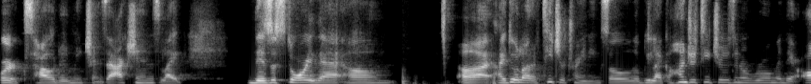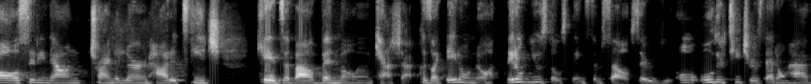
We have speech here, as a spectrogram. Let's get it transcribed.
works, how to make transactions. Like, there's a story that um, uh, I do a lot of teacher training, so there'll be like hundred teachers in a room, and they're all sitting down trying to learn how to teach kids about Venmo and Cash App because like they don't know, they don't use those things themselves. They're older teachers that don't have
